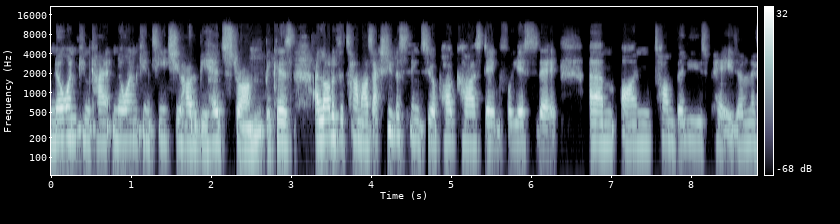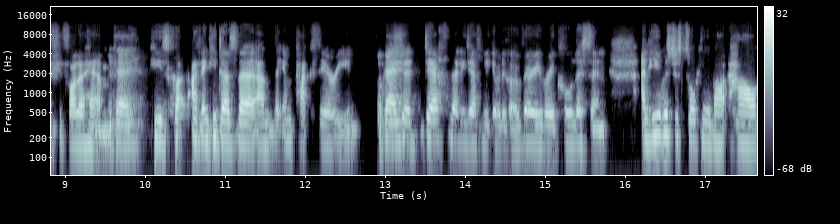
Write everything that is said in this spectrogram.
No one can kind no one can teach you how to be headstrong because a lot of the time i was actually listening to a podcast day before yesterday um, on tom Bilyeu's page. I don't know if you follow him. Okay. He's got i think he does the um, the impact theory. Okay. You should definitely, definitely give it a go. Very, very cool listen. And he was just talking about how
